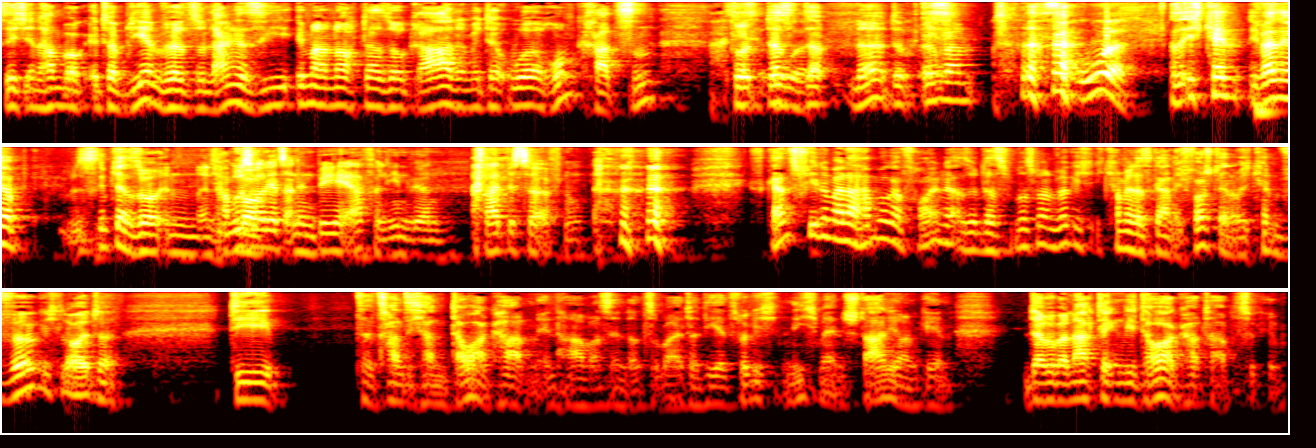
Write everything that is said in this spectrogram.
sich in Hamburg etablieren wird, solange sie immer noch da so gerade mit der Uhr rumkratzen. Ach, so, das, Uhr. Da, ne, da, irgendwann. Diese Uhr. also ich kenne, ich weiß nicht, ob es gibt ja so in, in die Hamburg. Uhr soll jetzt an den BER verliehen werden. Zeit bis zur Eröffnung. ganz viele meiner Hamburger Freunde, also das muss man wirklich, ich kann mir das gar nicht vorstellen, aber ich kenne wirklich Leute, die seit 20 Jahren Dauerkarteninhaber sind und so weiter, die jetzt wirklich nicht mehr ins Stadion gehen, darüber nachdenken, die Dauerkarte abzugeben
